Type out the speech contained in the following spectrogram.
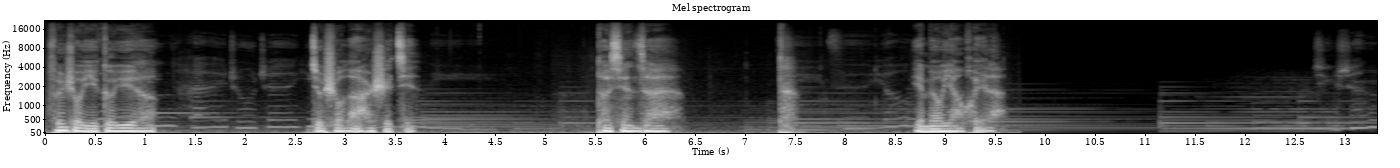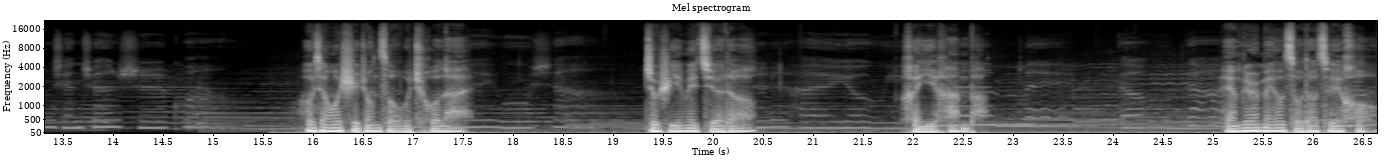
分手一个月，就瘦了二十斤，到现在也没有养回来。好像我始终走不出来，就是因为觉得很遗憾吧。两个人没有走到最后，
